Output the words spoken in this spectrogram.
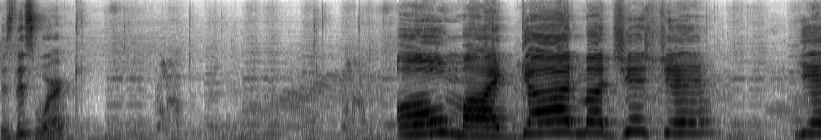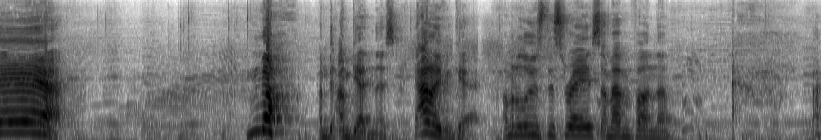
Does this work? Oh my god, magician! Yeah! No! I'm, I'm getting this. I don't even care. I'm gonna lose this race. I'm having fun though.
